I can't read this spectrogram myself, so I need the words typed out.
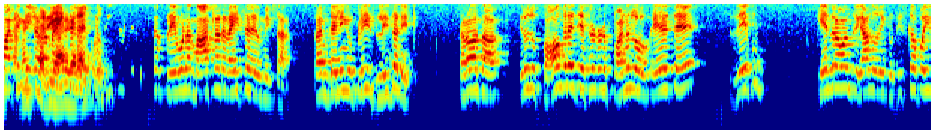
పార్టీ. ప్రేమ మాట్లాడే రైట్సే లేవు మీకు sir. So I'm telling you please listen it తర్వాత ఈరోజు కాంగ్రెస్ చేసినటువంటి పనులు ఏదైతే రేపు కేంద్ర మంత్రి కాదు నీకు తీసుకుపోయి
